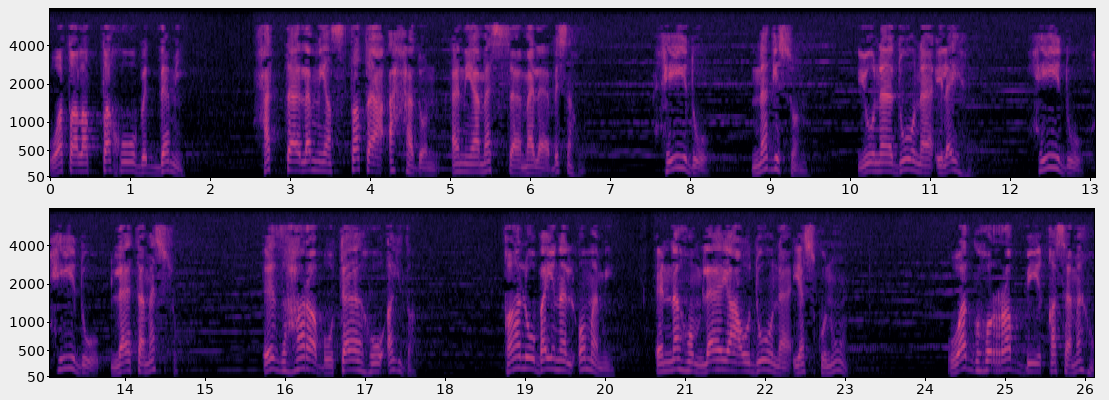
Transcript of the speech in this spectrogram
وتلطخوا بالدم حتى لم يستطع أحد أن يمس ملابسهم. حيدوا نجس ينادون اليهم حيدوا حيدوا لا تمسوا اذ هربوا تاهوا أيضا قالوا بين الأمم إنهم لا يعودون يسكنون. وجه الرب قسمهم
